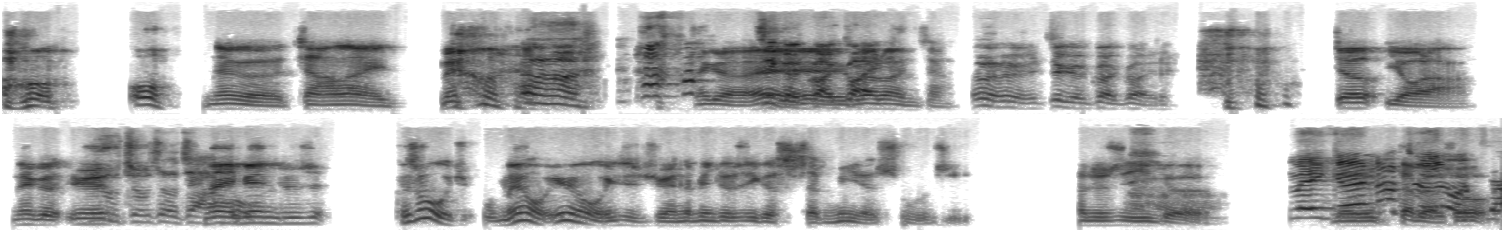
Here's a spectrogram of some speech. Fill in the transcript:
哦哦，那个加赖 没有啦，那个这个怪怪乱讲，呃，这个怪怪的，就有啦。那个因为那边就是。可是我觉我没有，因为我一直觉得那边就是一个神秘的数字，它就是一个、嗯、每个人都有家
